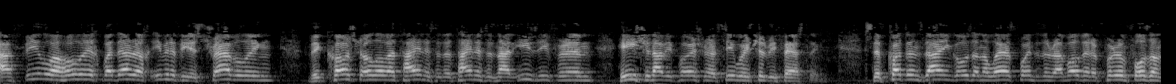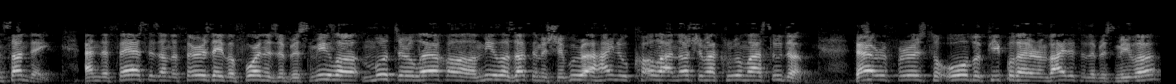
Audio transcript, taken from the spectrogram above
Afilu baderech, even if he is traveling, the kosh olav atainus, if the tainus is not easy for him, he should not be punished for that tzibur, he should be fasting. Sivkatan Zayin goes on the last point of the Ramah that a Purim falls on Sunday, and the fast is on the Thursday before, and there's a bris milah, mutter lechal al milah zakta mishabura, hainu kol ha'anoshim akrum la'asuda. That refers to all the people that are invited to the bris milah,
